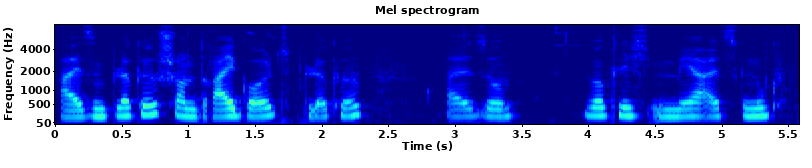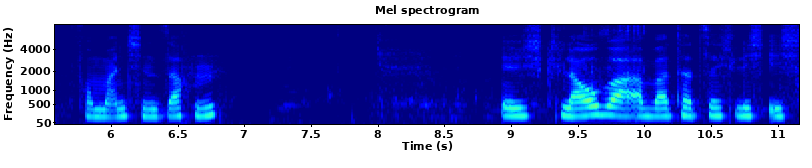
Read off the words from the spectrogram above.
Eisenblöcke, schon drei Goldblöcke. Also wirklich mehr als genug von manchen Sachen. Ich glaube aber tatsächlich, ich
